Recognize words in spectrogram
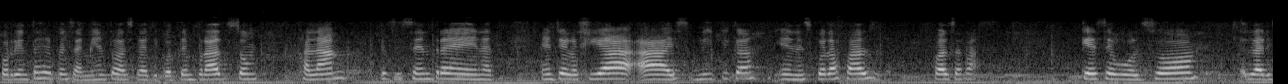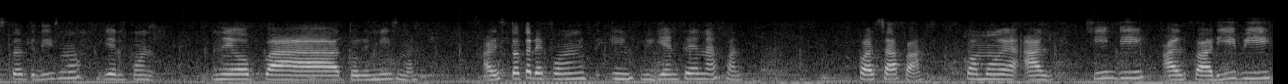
corrientes del pensamiento asiático temporal son Kalam, que se centra en, en teología aslítica y en escuela fal, falsafa, que se bolsó el aristotelismo y el neopatolemismo. Aristóteles fue un influyente en la falsafa, como al-Hindi, al-Faribi,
